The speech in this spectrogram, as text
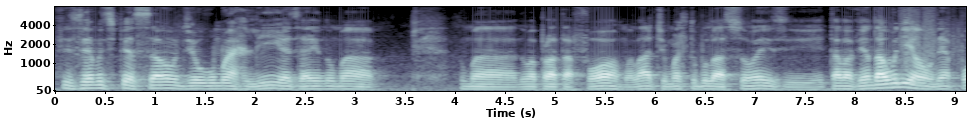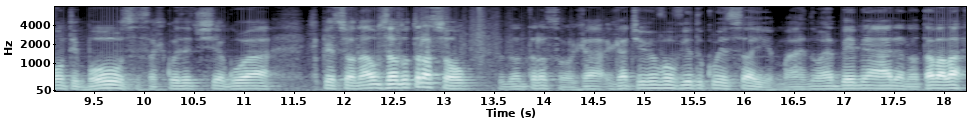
fizemos inspeção de algumas linhas aí numa, numa, numa plataforma lá, tinha umas tubulações e estava vendo a união, né? Ponta e bolsa, essas coisas, a gente chegou a inspecionar usando ultrassom, usando ultrassom. Já, já tive envolvido com isso aí, mas não é bem minha área não. Estava lá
